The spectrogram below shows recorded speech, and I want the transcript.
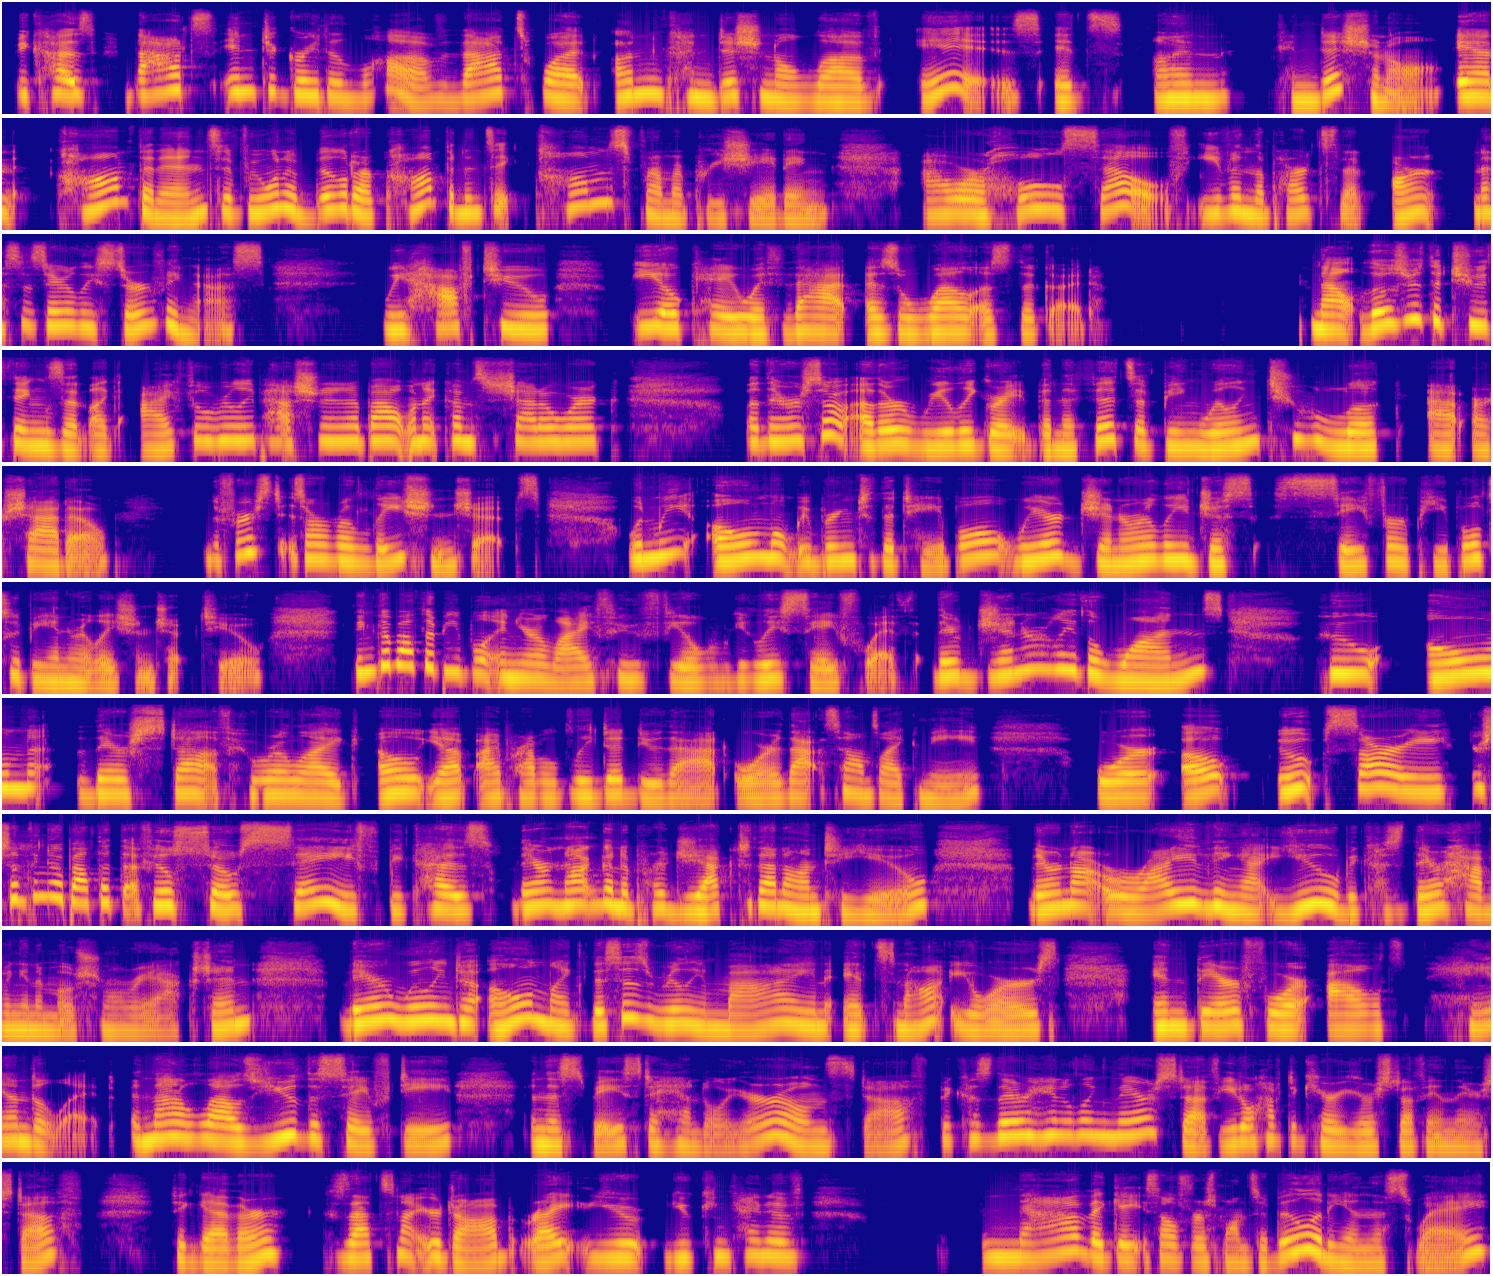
Because that's integrated love. That's what unconditional love is. It's unconditional. And confidence, if we want to build our confidence, it comes from appreciating our whole self, even the parts that aren't necessarily serving us. We have to be okay with that as well as the good. Now, those are the two things that like I feel really passionate about when it comes to shadow work, but there are some other really great benefits of being willing to look at our shadow. The first is our relationships. When we own what we bring to the table, we are generally just safer people to be in relationship to. Think about the people in your life who feel really safe with. They're generally the ones who own their stuff, who are like, oh, yep, I probably did do that, or that sounds like me, or oh, oops, sorry. There's something about that that feels so safe because they're not going to project that onto you. They're not writhing at you because they're having an emotional reaction. They're willing to own, like, this is really mine. It's not yours. And therefore, I'll handle it. And that allows you the safety and the space to handle your own stuff because they're handling their stuff. You don't have to carry your stuff in their stuff together because that's not your job, right? You you can kind of navigate self responsibility in this way.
